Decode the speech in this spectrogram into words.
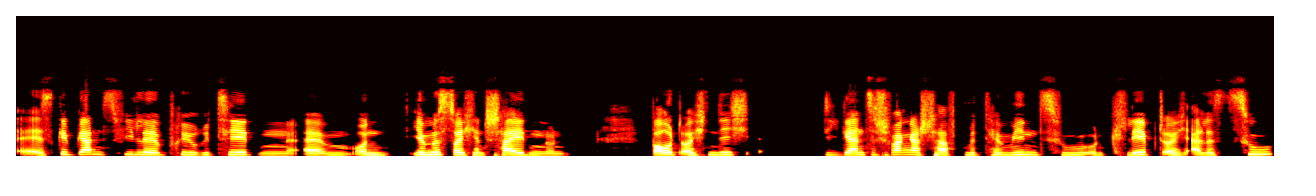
es gibt ganz viele Prioritäten ähm, und ihr müsst euch entscheiden und baut euch nicht die ganze Schwangerschaft mit Terminen zu und klebt euch alles zu,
